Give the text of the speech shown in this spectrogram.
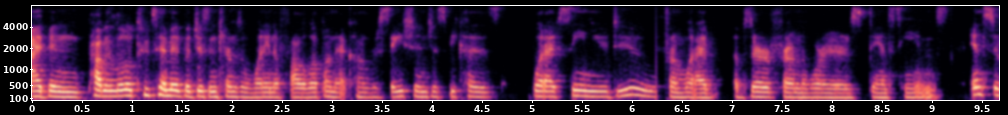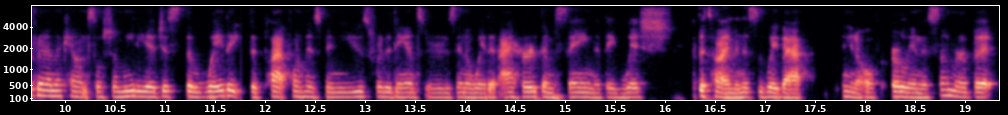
I've been probably a little too timid, but just in terms of wanting to follow up on that conversation, just because what I've seen you do from what I've observed from the Warriors dance team's Instagram account social media, just the way that the platform has been used for the dancers in a way that I heard them saying that they wish at the time, and this is way back, you know, early in the summer, but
